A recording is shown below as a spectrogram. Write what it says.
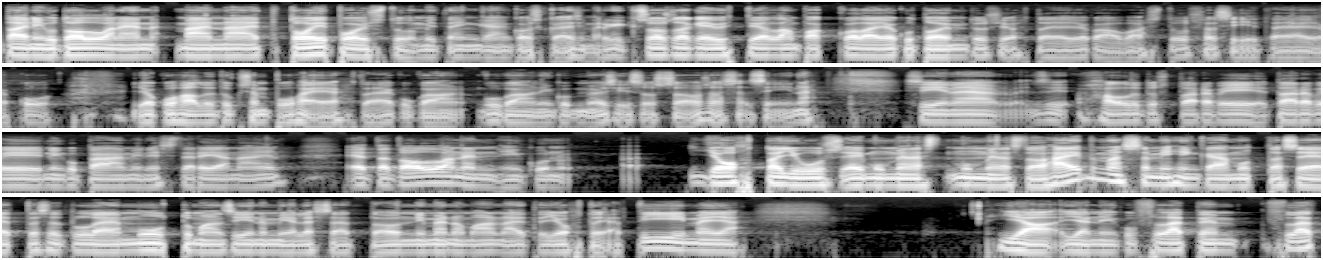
tai niinku tollanen, mä en näe, että toi poistuu mitenkään, koska esimerkiksi osakeyhtiöllä on pakko olla joku toimitusjohtaja, joka on vastuussa siitä, ja joku, joku hallituksen puheenjohtaja, kuka on, kuka on niinku myös isossa osassa siinä. Siinä hallitus tarvii, tarvii niinku pääministeriä näin. Että tollanen niinku johtajuus ei mun mielestä, mun mielestä ole häipymässä mihinkään, mutta se, että se tulee muuttumaan siinä mielessä, että on nimenomaan näitä johtajatiimejä ja, ja niin kuin flatten, flat,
